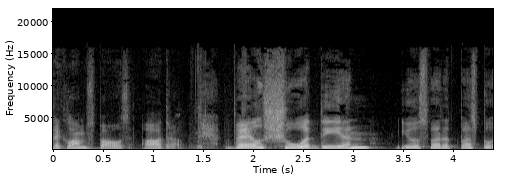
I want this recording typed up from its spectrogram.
reklāmas pauze ātrā. Vēl šodien jūs varat paspo,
